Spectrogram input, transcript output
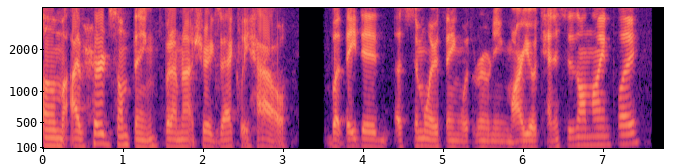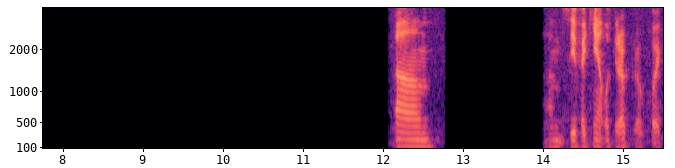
Um, I've heard something, but I'm not sure exactly how. But they did a similar thing with ruining Mario Tennis's online play. Um, um, see if I can't look it up real quick.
